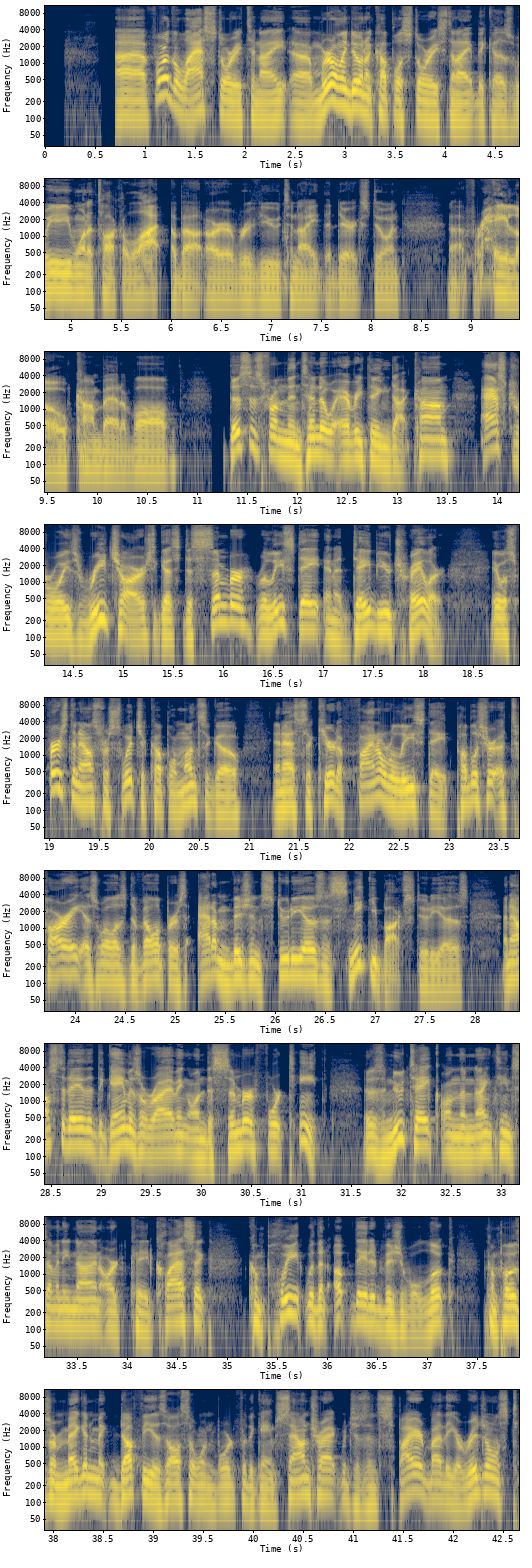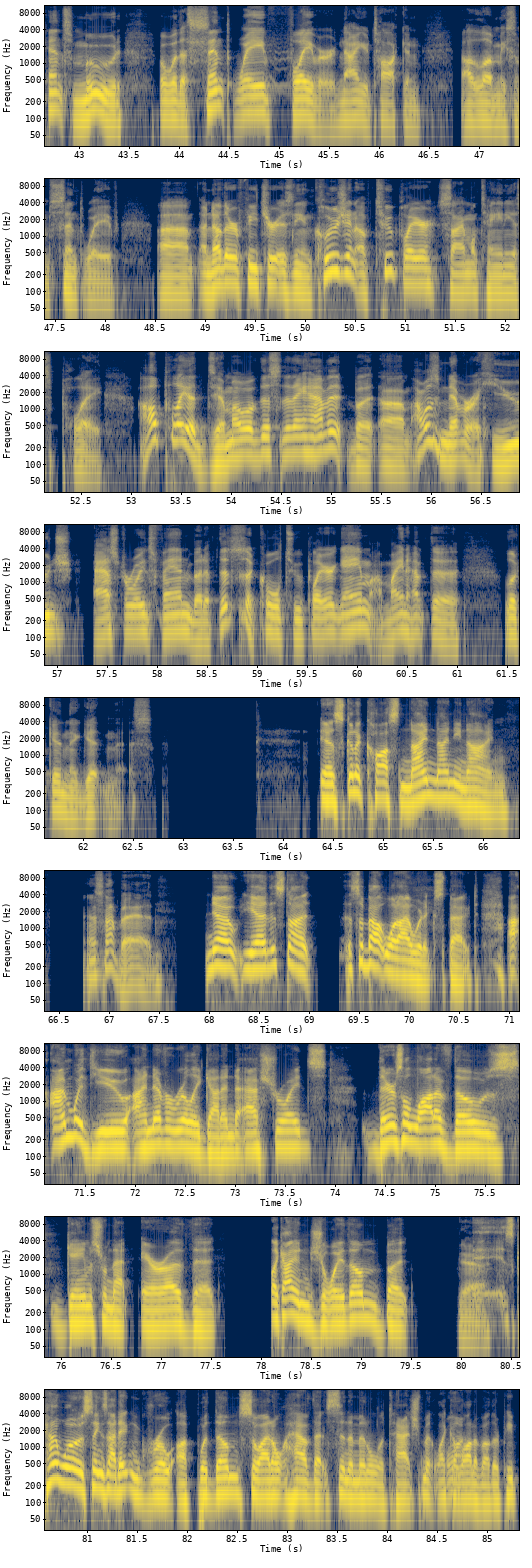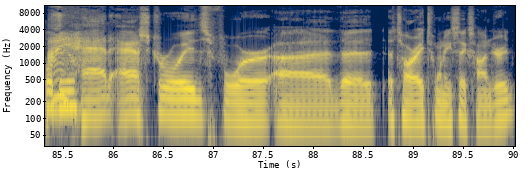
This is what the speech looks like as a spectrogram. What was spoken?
Uh, for the last story tonight, um, we're only doing a couple of stories tonight because we want to talk a lot about our review tonight that Derek's doing uh, for Halo Combat Evolved. This is from NintendoEverything.com. Asteroids Recharged gets December release date and a debut trailer. It was first announced for Switch a couple of months ago and has secured a final release date. Publisher Atari, as well as developers Adamvision Studios and Sneaky Box Studios, announced today that the game is arriving on December 14th. It is a new take on the 1979 arcade classic, complete with an updated visual look. Composer Megan McDuffie is also on board for the game's soundtrack, which is inspired by the original's tense mood, but with a synth wave flavor. Now you're talking. I love me some synth wave. Uh, another feature is the inclusion of two player simultaneous play. I'll play a demo of this that they have it, but um, I was never a huge Asteroids fan. But if this is a cool two player game, I might have to look into getting this. It's going to cost nine ninety nine. That's not bad. No, yeah, that's not. That's about what I would expect. I, I'm with you. I never really got into Asteroids. There's a lot of those games from that era that like I enjoy them, but Yeah. it's kind of one of those things I didn't grow up with them, so I don't have that sentimental attachment like Well, a lot of other people I do. had asteroids for uh, the Atari 2600.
